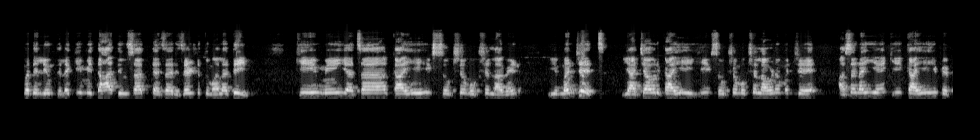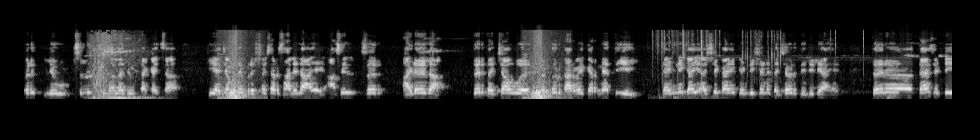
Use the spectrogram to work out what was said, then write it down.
मध्ये लिहून दिलं की मी दहा दिवसात त्याचा रिझल्ट तुम्हाला देईन. की मी याचा काहीही सोक्ष मोक्ष लावेन म्हणजेच याच्यावर काहीही सोक्ष मोक्ष लावणं म्हणजे असं नाहीये की काहीही पेपर लिहू उचलून तुम्हाला देऊन टाकायचा. की याच्यामध्ये भ्रष्टाचार झालेला आहे असेल जर आढळला तर त्याच्यावर कठोर कारवाई करण्यात येईल. त्यांनी काही असे काही कंडिशन त्याच्यावर दिलेली आहेत. तर त्यासाठी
